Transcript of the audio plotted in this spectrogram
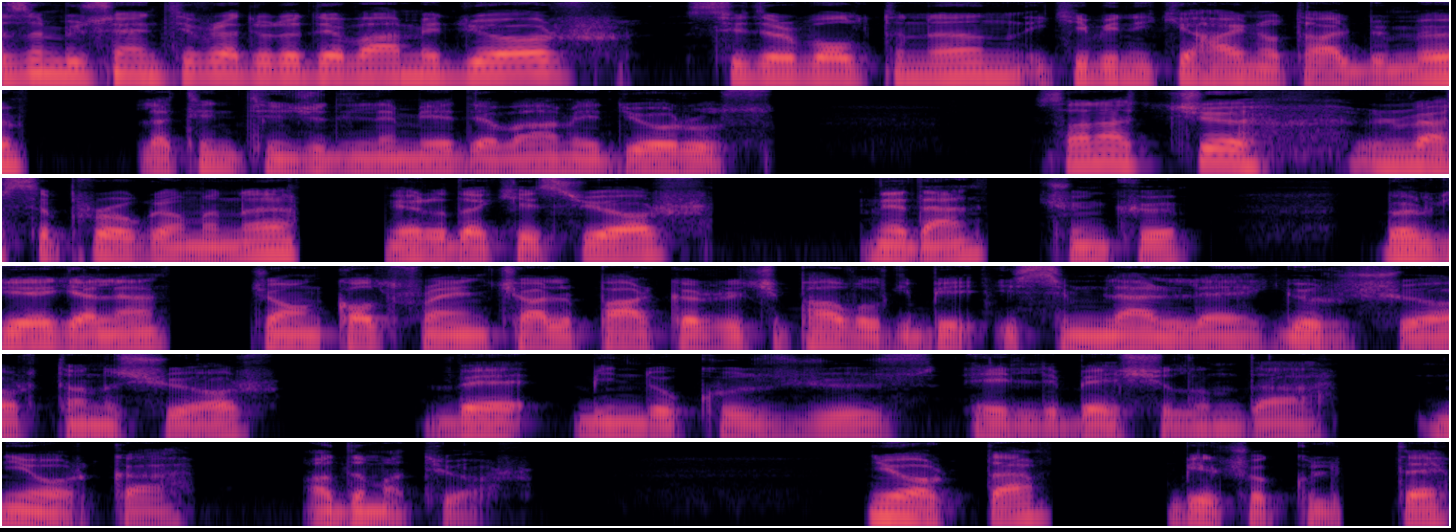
Cazın Büyüsü NTV Radyo'da devam ediyor. Cedar Walton'ın 2002 High Note albümü Latin Tinci dinlemeye devam ediyoruz. Sanatçı üniversite programını yarıda kesiyor. Neden? Çünkü bölgeye gelen John Coltrane, Charlie Parker, Richie Powell gibi isimlerle görüşüyor, tanışıyor ve 1955 yılında New York'a adım atıyor. New York'ta birçok kulüpte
